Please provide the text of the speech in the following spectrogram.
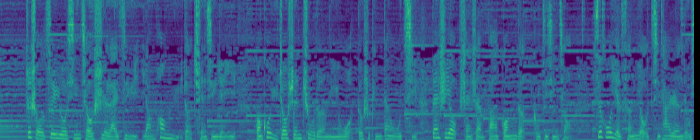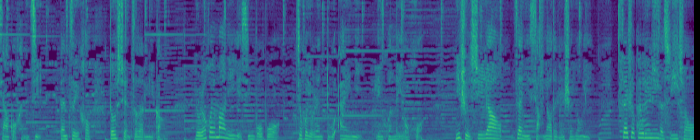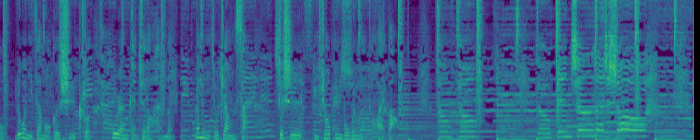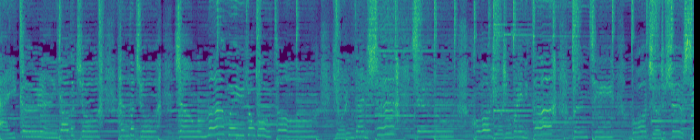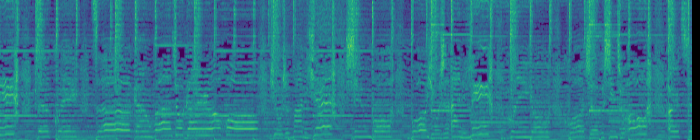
这首《脆弱星球》是来自于杨胖宇的全新演绎。广阔宇宙深处的你我，都是平淡无奇，但是又闪闪发光的孤寂星球。似乎也曾有其他人留下过痕迹，但最后都选择了离岗。有人会骂你野心勃勃，就会有人独爱你。灵魂里有火，你只需要在你想要的人生用力。在这孤零零的星球，如果你在某个时刻忽然感觉到寒冷，那么你就这样想：这是宇宙并不温暖的怀抱。痛不痛？都变成了接受。爱一个人要多久？很多久，让我们会与众不同。有人在你身这就是游戏的规则，敢玩就敢惹祸。有人骂你野心勃勃，有人爱你灵魂有火，这个星球偶尔脆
